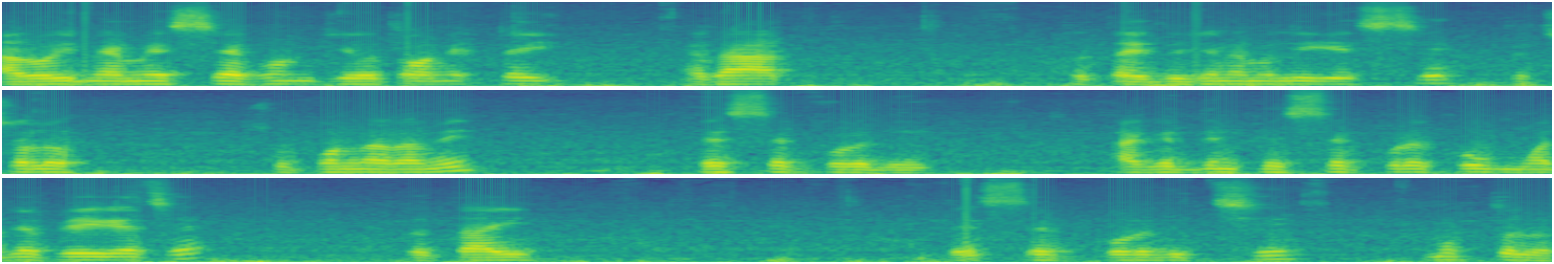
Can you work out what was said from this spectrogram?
আর ওই ম্যাম এসছে এখন, যেহেতু অনেকটাই রাত, তো তাই দুজনে মিলেই এসছে। তো চলো, সুপর্ণার আমি ফেস সেট করে দিই। আগের দিন ফেস সেট করে খুব মজা পেয়ে গেছে। তো তাই ফেস সেট করে দিচ্ছি। মুখ তোলো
